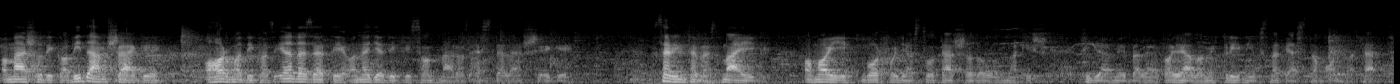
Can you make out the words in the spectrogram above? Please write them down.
a második a vidámságé, a harmadik az élvezeté, a negyedik viszont már az esztelenségé. Szerintem ezt máig a mai borfogyasztó társadalomnak is figyelmébe lehet ajánlani Pliniusnak ezt a mondatát.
